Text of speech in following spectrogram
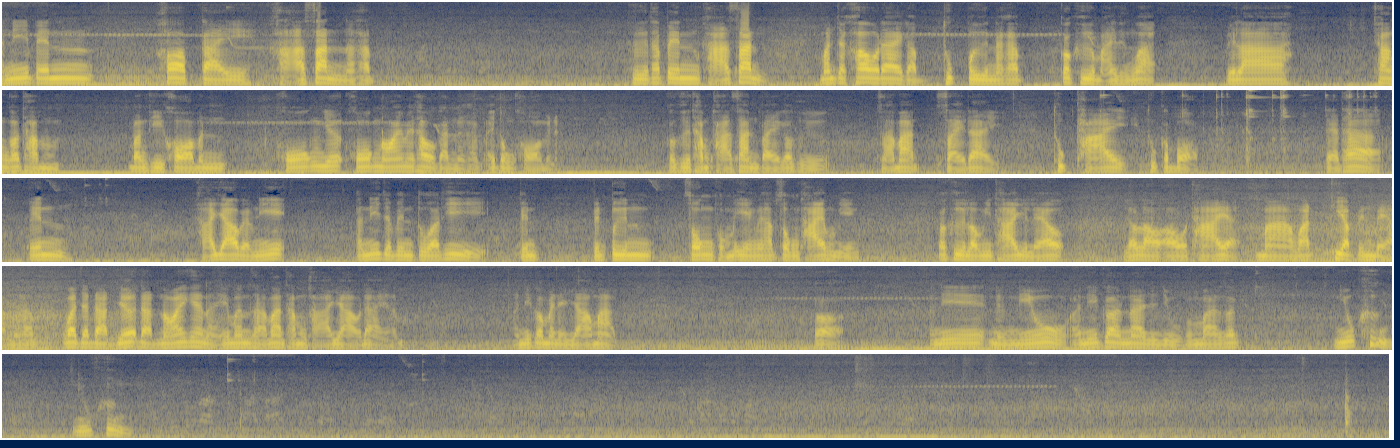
อันนี้เป็นครอบไก่ขาสั้นนะครับ คือถ้าเป็นขาสั้น มันจะเข้าได้กับทุกปืนนะครับ ก็คือหมายถึงว่า เวลาช่างเขาทำบางทีคอมันโค้งเยอะโค้งน้อยไม่เท่ากันนะครับ ไอ้ตรงคอมันนะก็คือทำขาสั้นไปก็คือสามารถใส่ได้ทุกท้ายทุกกระบอก แต่ถ้าเป็น ขายาวแบบนี้ อันนี้จะเป็นตัวที่เป็นเป็นปืนทรงผมเองนะครับ ทรงท้ายผมเอง ก็คือเรามีท้ายอยู่แล้ว แล้วเราเอาท้ายอะมาวัดเทียบเป็นแบบนะครับ ว่าจะดัดเยอะดัดน้อยแค่ไหน มันสามารถทำขายาวได้ครับ อันนี้ก็ไม่ได้ยาวมาก ก็อันนี้หนึ่งนิ้ว อันนี้ก็น่าจะอยู่ประมาณสักนิ้วครึ่ง นิ้วครึ่ง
